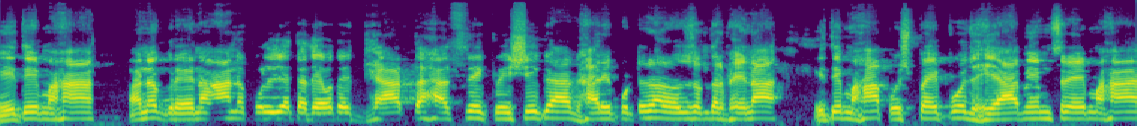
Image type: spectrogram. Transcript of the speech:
ये महा अनुग्रहण आनुकूल्यत देवते ध्यात श्री कृषिकाघारी पुटन सन्दर्भेण महापुष्पे पूजयामी। श्री महा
